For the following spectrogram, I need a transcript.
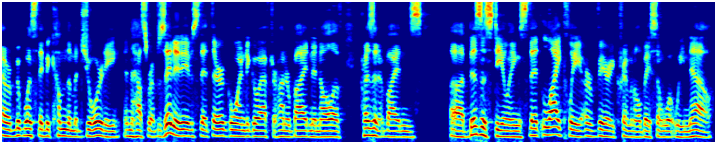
or once they become the majority in the House of Representatives, that they're going to go after Hunter Biden and all of President Biden's uh, business dealings that likely are very criminal based on what we know.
